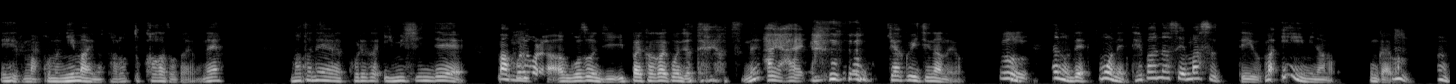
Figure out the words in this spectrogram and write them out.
えーまあ、この2枚のタロットカードだよね。またね、これが意味深で、まあ、これうんほら、ご存知、いっぱい抱え込んじゃってるやつね。はいはい。逆位置なのよ。うん。なので、もうね、手放せますっていう、まあ、いい意味なの、今回は。うんうん。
